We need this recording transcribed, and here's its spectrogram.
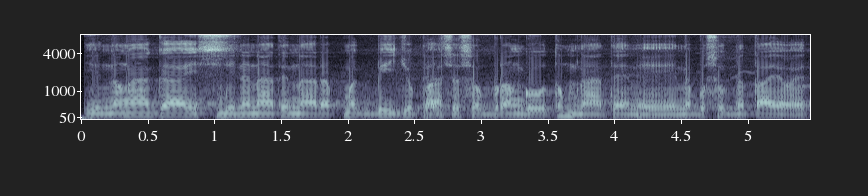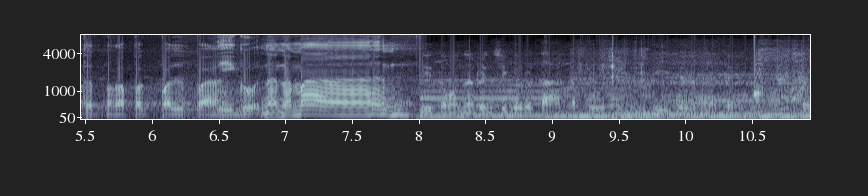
Yun na nga guys, hindi na natin narap mag-video pa sa sobrang gutom natin. Eh, nabusog na tayo, eto at nakapagpalpa. Ligo na naman! Dito ko na rin siguro tatapusin yung video natin. So,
